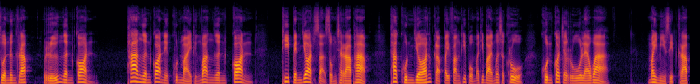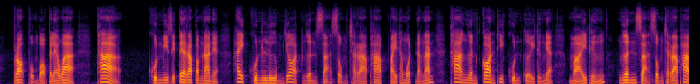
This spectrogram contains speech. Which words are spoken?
ส่วนหนึ่งครับ หรือเงินก้อน ถ้าเงินก้อนเนี่ยคุณหมายถึงว่าเงินก้อนที่เป็นยอดสะสมชราภาพ ถ้าคุณย้อนกลับไปฟังที่ผมอธิบายเมื่อสักครู่ คุณก็จะรู้แล้วว่า ไม่มีสิทธิ์ครับ เพราะผมบอกไปแล้วว่า ถ้า คุณมีสิทธิ์ได้รับบำนาญเนี่ยให้คุณลืมยอดเงินสะสมชราภาพไปทั้งหมด ดังนั้น ถ้าเงินก้อนที่คุณเอ่ยถึงเนี่ยหมายถึงเงินสะสมชราภาพ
